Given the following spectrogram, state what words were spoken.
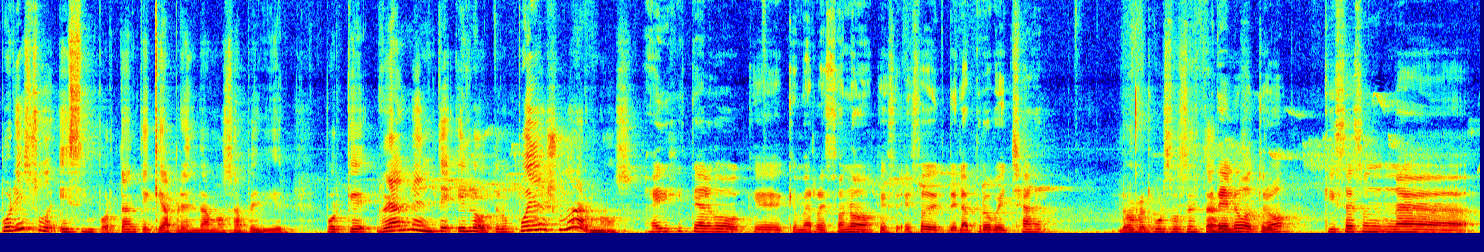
Por eso es importante que aprendamos a pedir, porque realmente el otro puede ayudarnos. Ahí dijiste algo que, me resonó, que es eso del aprovechar los recursos externos. Del otro, quizás una,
